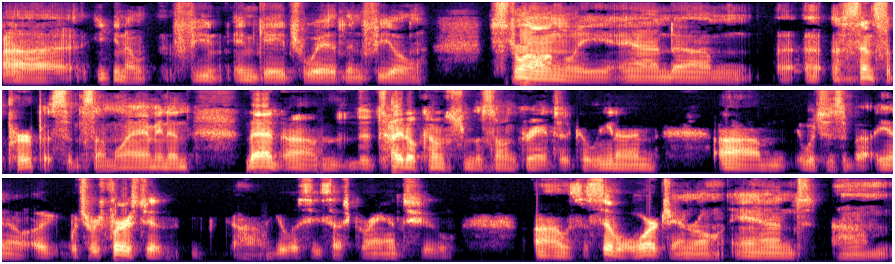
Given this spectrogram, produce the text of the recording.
uh you know feel engage with and feel strongly and um a, a, sense of purpose in some way. I mean, and that um, the title comes from the song "Grant at Galena," and um, which is about you know, uh, which refers to uh, Ulysses S. Grant, who uh, was a Civil War general, and um,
